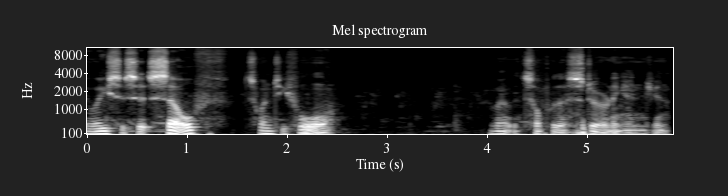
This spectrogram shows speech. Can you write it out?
the Oasis itself 24 about the top of the Stirling engine.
